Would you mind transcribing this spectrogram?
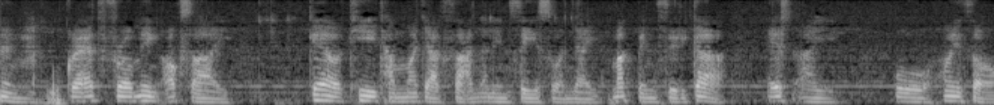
1. Glass forming oxide แก้วที่ทำมาจากสารอนินทรีย์ส่วนใหญ่ มักเป็นซิลิก้า SiO ห้อยสอง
